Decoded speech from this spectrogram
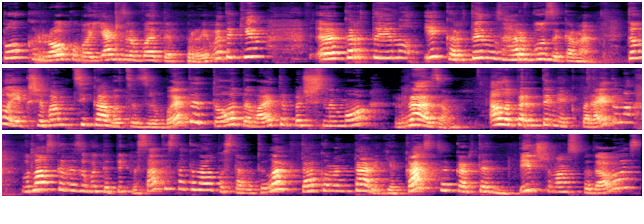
покроково, як зробити привидиків е, картину і картину з гарбузиками. Тому, якщо вам цікаво це зробити, то давайте почнемо разом. Але перед тим як перейдемо, будь ласка, не забудьте підписатись на канал, поставити лайк та коментар, яка з цих картин більше вам сподобалась,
